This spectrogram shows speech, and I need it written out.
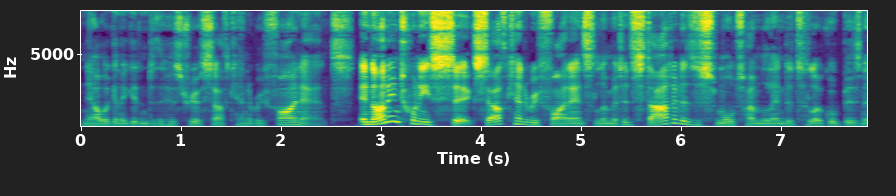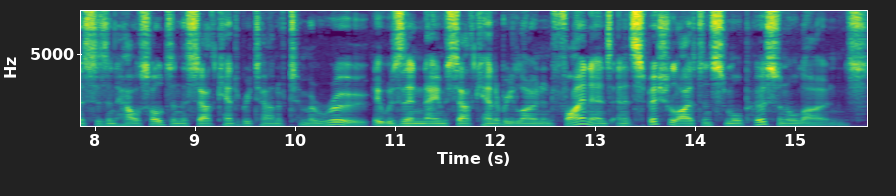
Now we're going to get into the history of South Canterbury Finance. In 1926, South Canterbury Finance Limited started as a small time lender to local businesses and households in the South Canterbury town of Timaru. It was then named South Canterbury Loan and Finance and it specialised in small personal loans.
